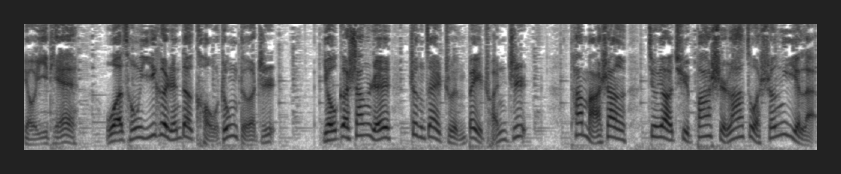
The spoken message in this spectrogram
有一天，我从一个人的口中得知，有个商人正在准备船只，他马上就要去巴士拉做生意了。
